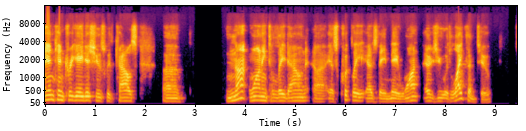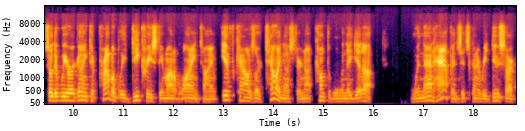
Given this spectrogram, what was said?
and can create issues with cows uh, not wanting to lay down uh, as quickly as they may want, as you would like them to, so that we are going to probably decrease the amount of lying time if cows are telling us they're not comfortable when they get up. When that happens it's going to reduce our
